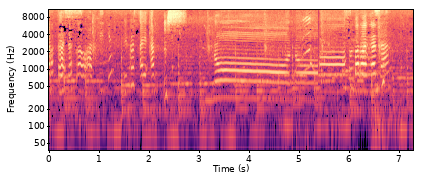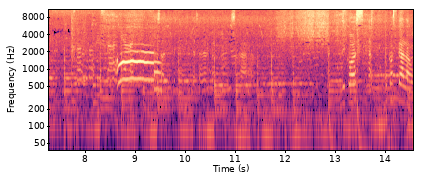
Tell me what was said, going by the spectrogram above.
am that's all artinya because I am this. No, no. sembarangan kan sadarkan diri sekarang Because because galau.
